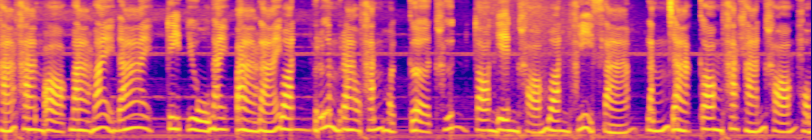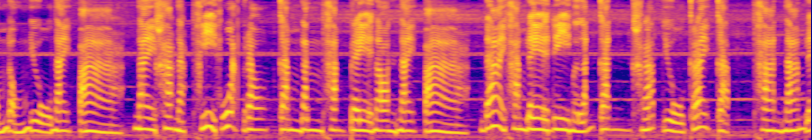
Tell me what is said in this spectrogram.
หาทางออกมาไม่ได้ ติดอยู่ในป่าหลายวันเรื่องราวทั้งหมดเกิดขึ้นตอนเย็นของวันที่3หลังจากกองทหารของผมหลงอยู่ในป่า ในขณะที่พวกเรากำลังทำเปรนอนในป่า ได้ทำเลดีเหมือนกันครับอยู่ใกล้กับทานน้ำเ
